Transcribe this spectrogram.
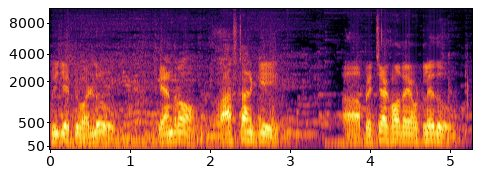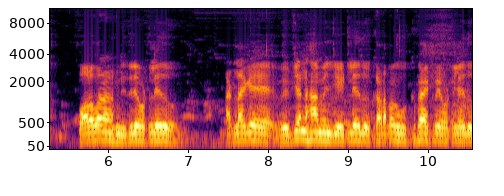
బీజేపీ వాళ్ళు కేంద్రం రాష్ట్రానికి ప్రత్యేక హోదా ఇవ్వట్లేదు. పోలవరానికి నిధులు ఇవ్వట్లేదు. అట్లాగే విభజన హామీలు చేయట్లేదు. కడపకు ఉక్కు ఫ్యాక్టరీ ఇవ్వట్లేదు.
